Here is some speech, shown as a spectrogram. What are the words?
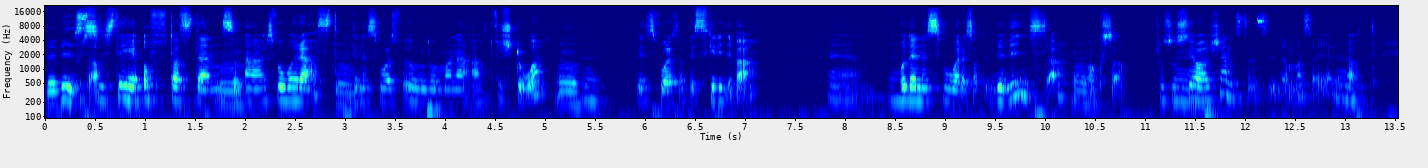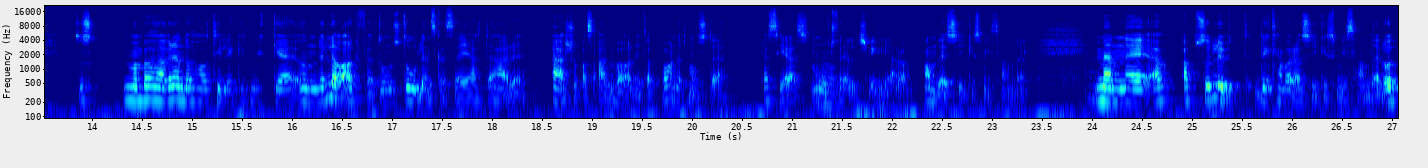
bevisa. Precis, det är oftast den Mm. som är svårast. Mm. Den är svårast för ungdomarna att förstå. Mm. Mm. Det är svårast att beskriva. Ehm, Mm. Och den är svårast att bevisa Mm. också. Från socialtjänstens sida om man säger. Mm. att Man behöver ändå ha tillräckligt mycket underlag för att domstolen ska säga att det här är så pass allvarligt att barnet måste placeras mot Mm. förälders vilja då, om det är psykisk misshandel. Mm. Men eh, absolut, det kan vara psykisk misshandel. Och,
